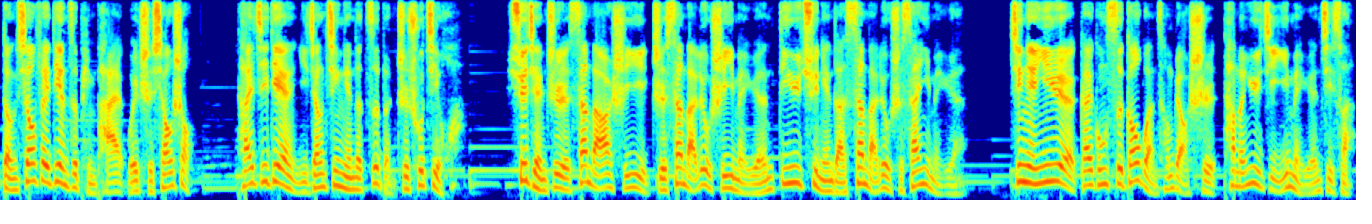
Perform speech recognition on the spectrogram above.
等消费电子品牌维持销售。台积电已将今年的资本支出计划削减至三百二十亿至三百六十亿美元，低于去年的三百六十三亿美元。今年一月，该公司高管曾表示，他们预计以美元计算。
